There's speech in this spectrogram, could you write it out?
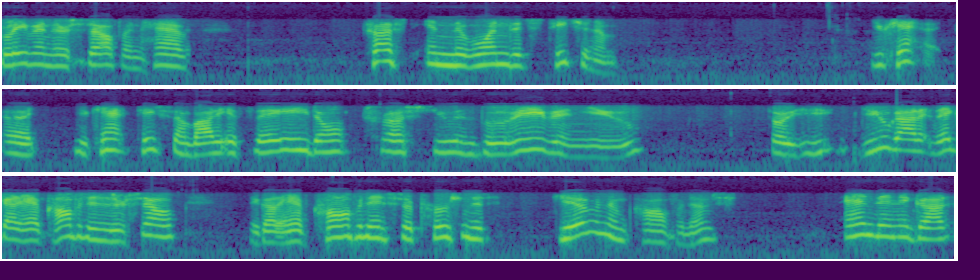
believe in themselves and have trust in the one that's teaching them. You can't uh, you can't teach somebody if they don't trust you and believe in you. So you you got to They got to have confidence in themselves. They got to have confidence in the person that's giving them confidence, and then they got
